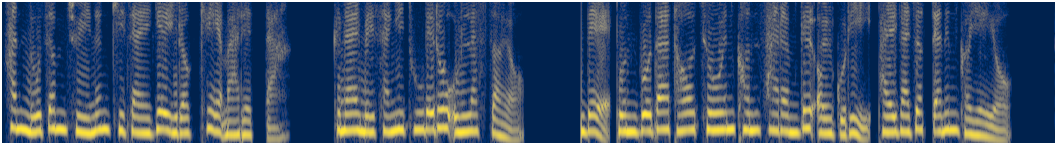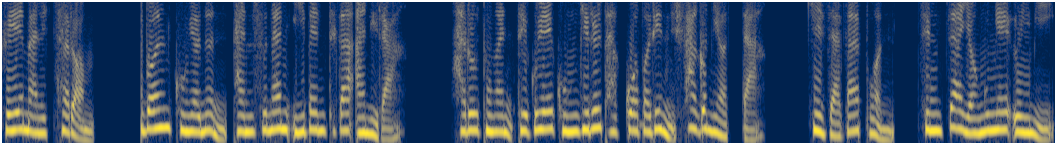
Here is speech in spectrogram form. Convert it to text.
한 노점 주인은 기자에게 이렇게 말했다. 그날 매상이 두 배로 올랐어요. 근데 돈보다 더 좋은 건 사람들 얼굴이 밝아졌다는 거예요. 그의 말처럼 이번 공연은 단순한 이벤트가 아니라 하루 동안 대구의 공기를 바꿔버린 사건이었다. 기자가 본 진짜 영웅의 의미.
